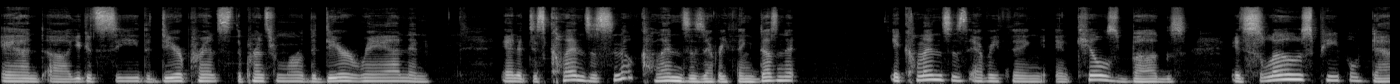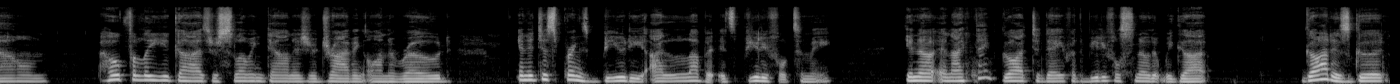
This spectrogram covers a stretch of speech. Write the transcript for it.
and uh, you could see the deer prints, the prints from where the deer ran, and and it just cleanses. Snow cleanses everything, doesn't it? It cleanses everything and kills bugs. It slows people down. Hopefully, you guys are slowing down as you're driving on the road. And it just brings beauty. I love it. It's beautiful to me. You know, and I thank God today for the beautiful snow that we got. God is good.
